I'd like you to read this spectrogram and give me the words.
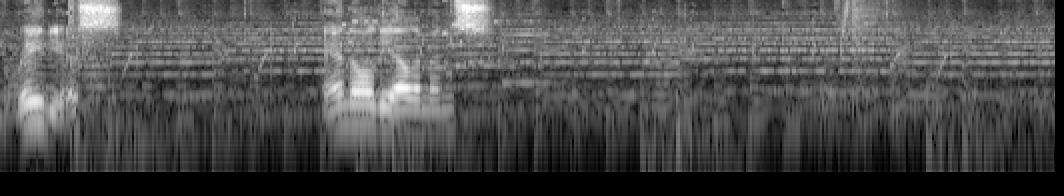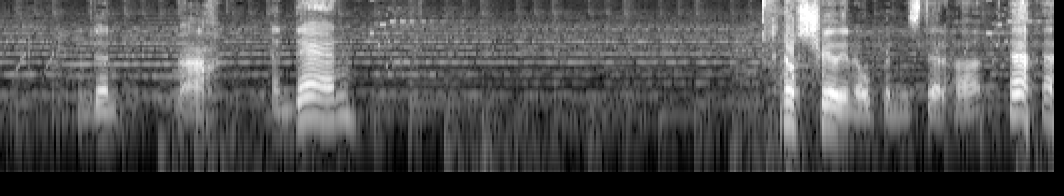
radius and all the elements then ah, and then Australian Open instead, huh?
